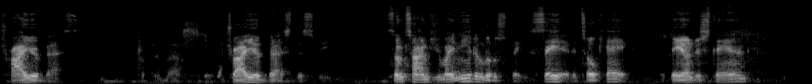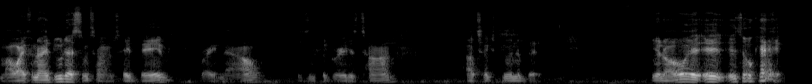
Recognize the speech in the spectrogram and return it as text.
try your best. Try your best. Try your best to speak. Sometimes you might need a little space. Say it. It's okay. If they understand, my wife and I do that sometimes. Hey, babe, right now isn't the greatest time. I'll text you in a bit. You know, it, it, it's okay.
